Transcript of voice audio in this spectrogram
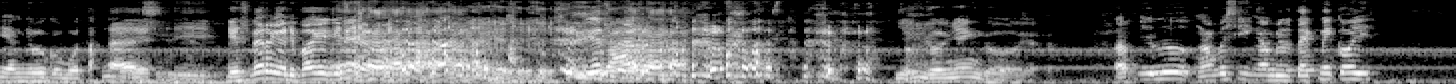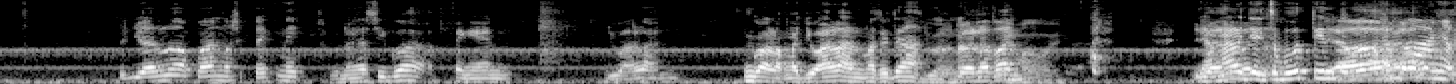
yang nyuruh gue botak Asik. Gesper gak dipakai gesper. gesper. Nyenggol-nyenggol ya. Tapi lu ngapa sih ngambil teknik koi? Tujuan lu apaan masuk teknik? sebenarnya sih gue pengen jualan enggak lah nggak jualan maksudnya Jualan, Jualan apa woy? Jangan aja sebutin tuh Ya. Bang. Banyak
